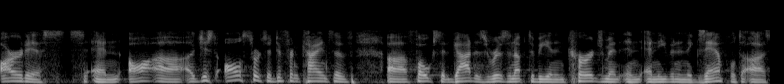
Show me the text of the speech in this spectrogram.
artists and uh, uh, just all sorts of different kinds of uh, folks that God has risen up to be an encouragement and, and even an example to us.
